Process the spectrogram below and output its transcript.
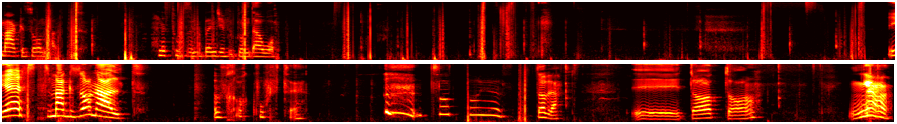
McDonald's. Ale to będzie wyglądało. Jest McDonald's! O kurde. Co to jest? Dobra. Yy, to, to. Nie!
